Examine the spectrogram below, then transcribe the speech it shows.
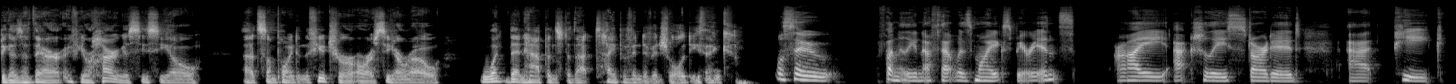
Because if they're if you're hiring a CCO at some point in the future or a CRO, what then happens to that type of individual, do you think? Well, so funnily enough, that was my experience. I actually started at Peak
